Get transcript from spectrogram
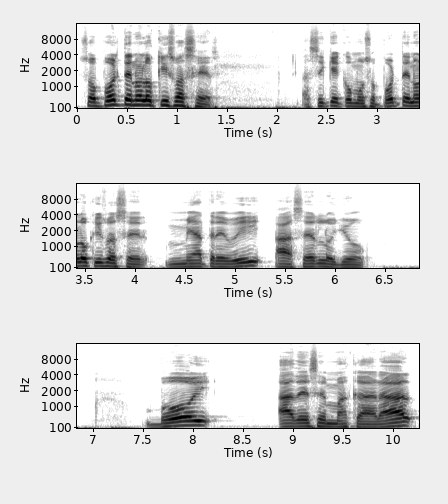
Soporte no lo quiso hacer. Así que como soporte no lo quiso hacer, me atreví a hacerlo yo. Voy a desenmascarar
